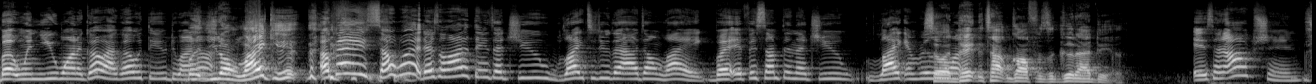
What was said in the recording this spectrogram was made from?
but when you want to go i go with you do i but not you don't like it. okay, so what? There's a lot of things that you like to do that I don't like. But if it's something that you like and really so a want, date to Topgolf is a good idea. it's an option.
